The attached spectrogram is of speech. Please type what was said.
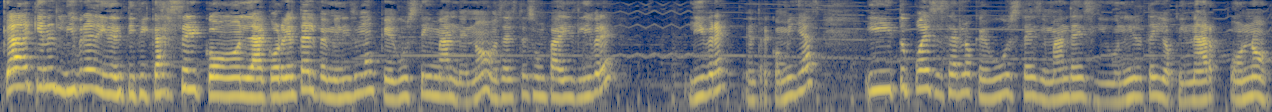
Cada quien es libre de identificarse con la corriente del feminismo que guste y mande, ¿no? O sea, este es un país libre libre, entre comillas, y tú puedes hacer lo que gustes y mandes y unirte y opinar o no.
